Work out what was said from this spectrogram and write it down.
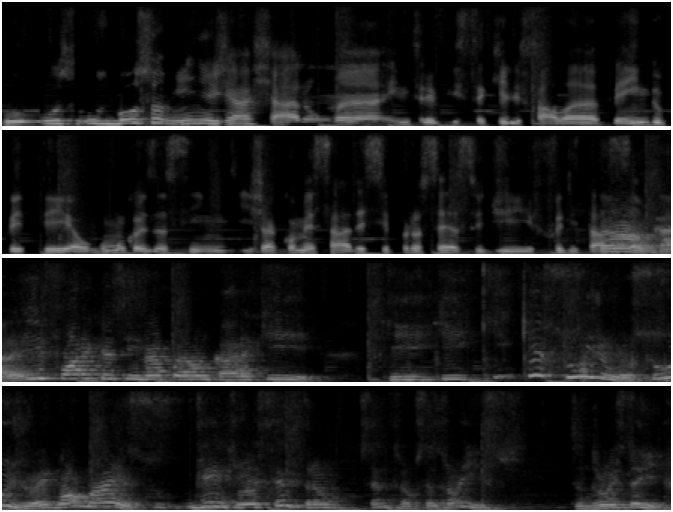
os, os bolsominions já acharam uma entrevista que ele fala bem do PT, alguma coisa assim, e já começaram esse processo de fritação. Não, cara, e fora que assim, vai apoiar um cara que, que, que, que, que é sujo, meu, sujo, é igual mais. Gente, é centrão, centrão, centrão é isso. Syndrome é isso aí.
